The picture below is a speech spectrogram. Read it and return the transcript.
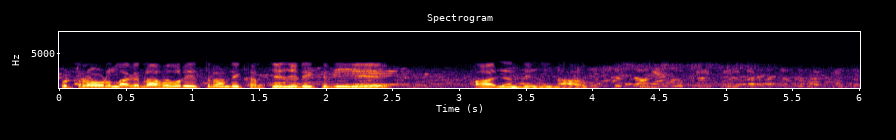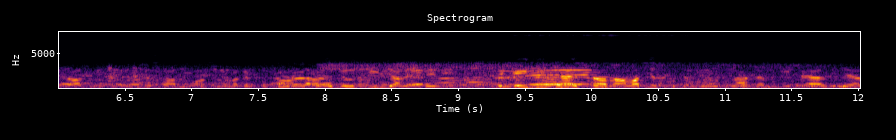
ਪੈਟਰੋਲ ਲੱਗਦਾ, ਹੋਰ ਇਸ ਤਰ੍ਹਾਂ ਦੇ ਖਰਚੇ ਜਿਹੜੇ ਕਿ ਜੀ ਇਹ ਆ ਜਾਂਦੇ ਜੀ ਨਾਲ। ਜੋ ਚੀਜ਼ਾਂ ਲੈਂਦੇ ਨੇ ਤੇ ਕਈ ਚੀਜ਼ਾਂ ਇਸ ਤਰ੍ਹਾਂ ਰਾਵਾਂ 'ਚ ਸੁੱਟ ਉਸ ਨਾਲ ਗੰਦਗੀ ਫੈਲਦੀ ਹੈ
